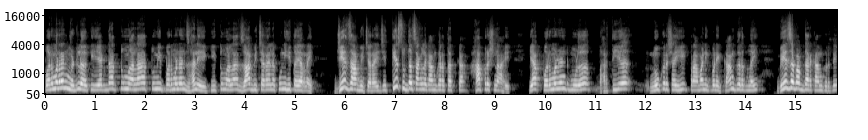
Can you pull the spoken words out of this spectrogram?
परमनंट म्हटलं की एकदा तुम्हाला तुम्ही परमनंट झाले की तुम्हाला जाब विचारायला कुणीही तयार नाही. जे जाब विचारायचे ते सुद्धा चांगलं काम करतात का? हा प्रश्न आहे. या परमनंट मुळे भारतीय नोकरशाही प्रामाणिकपणे काम करत नाही बेजबाबदार काम करते.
